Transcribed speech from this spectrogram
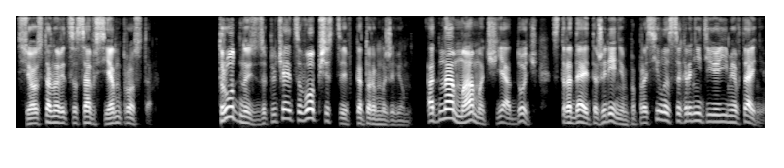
все становится совсем просто. Трудность заключается в обществе, в котором мы живем. Одна мама, чья дочь страдает ожирением, попросила сохранить ее имя в тайне.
